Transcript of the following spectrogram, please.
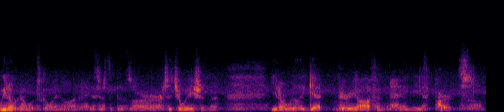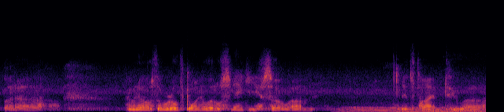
We don't know what's going on. It's just a bizarre situation that you don't really get very often in these parts. But uh, who knows? The world's going a little snaky. So. Um, it's time to, uh,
